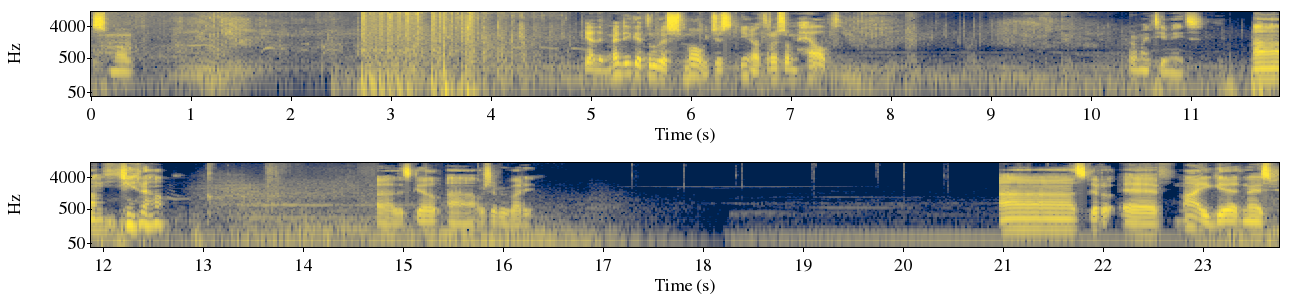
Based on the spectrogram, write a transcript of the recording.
Smoke. Yeah, the medic that threw the smoke, just, you know, throw some health. Where are my teammates? Um, you know? Uh, let's go. Uh, where's everybody? Uh, let's go to F. My goodness.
